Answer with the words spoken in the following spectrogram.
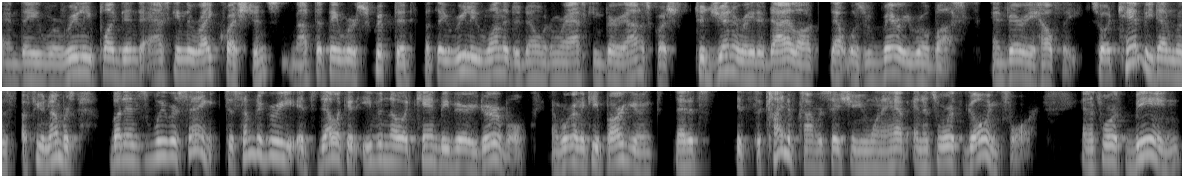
and they were really plugged into asking the right questions. Not that they were scripted, but they really wanted to know and were asking very honest questions to generate a dialogue that was very robust and very healthy. So it can be done with a few numbers. But as we were saying, to some degree, it's delicate, even though it can be very durable. And we're going to keep arguing that it's it's the kind of conversation you want to have and it's worth going for. And it's worth being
